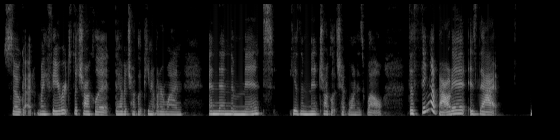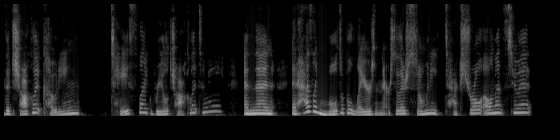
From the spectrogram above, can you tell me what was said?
So good. My favorite's the chocolate. They have a chocolate peanut butter one. And then the mint, he has a mint chocolate chip one as well. The thing about it is that the chocolate coating tastes like real chocolate to me. And then it has like multiple layers in there. So there's so many textural elements to it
